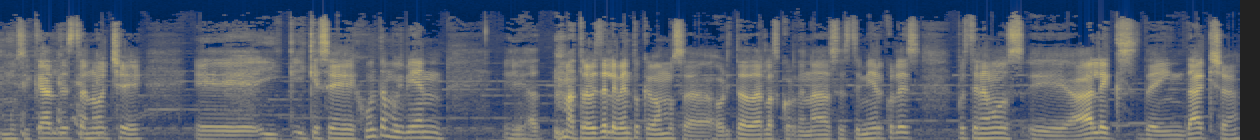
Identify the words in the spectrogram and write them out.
musical de esta noche, eh, y, que se junta muy bien eh, a, través del evento que vamos a ahorita dar las coordenadas este miércoles, pues tenemos eh, a Alex de Indaksha.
